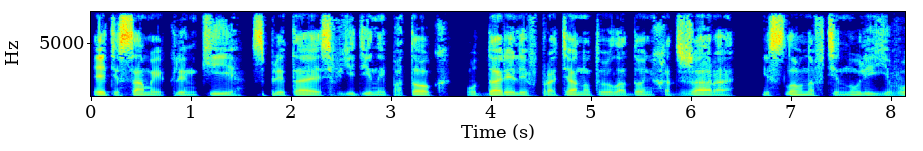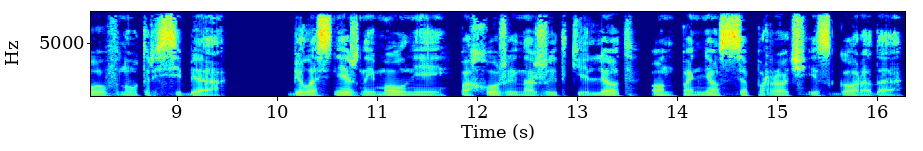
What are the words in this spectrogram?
Эти самые клинки, сплетаясь в единый поток, ударили в протянутую ладонь Хаджара и словно втянули его внутрь себя. Белоснежной молнией, похожей на жидкий лед, он понесся прочь из города.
